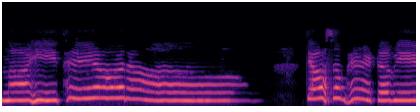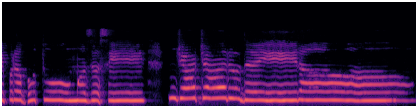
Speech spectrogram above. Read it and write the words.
नाही थे आराम. त्यास भेटवी प्रभू तू मजसी ज्याच्या हृदये राम.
